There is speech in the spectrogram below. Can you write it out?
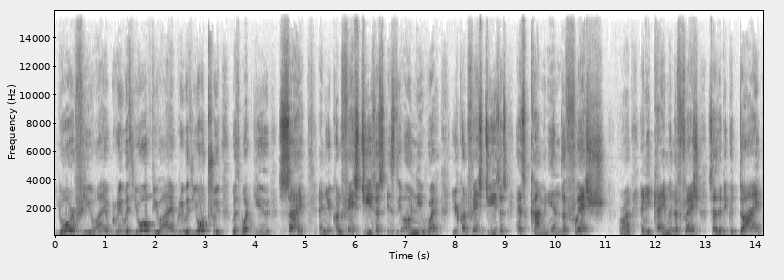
your view. I agree with your view. I agree with your truth, with what you say. And you confess Jesus is the only way. You confess Jesus has come in the flesh. All right? And he came in the flesh so that he could die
